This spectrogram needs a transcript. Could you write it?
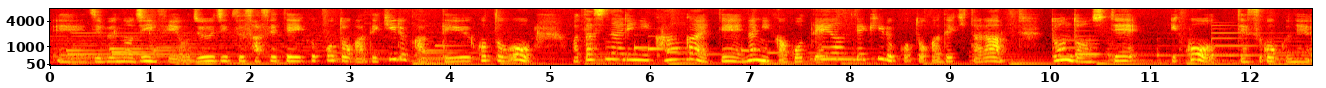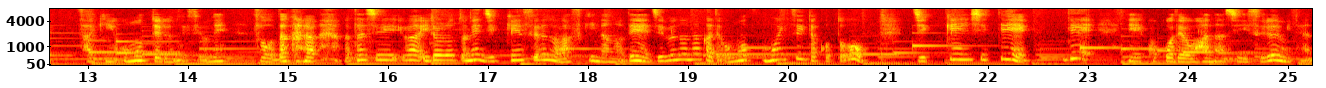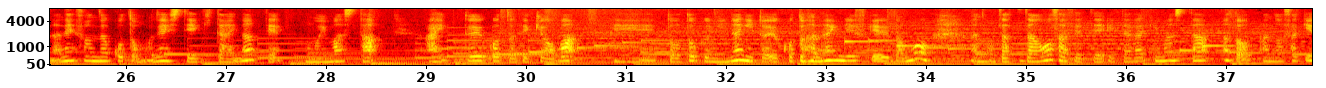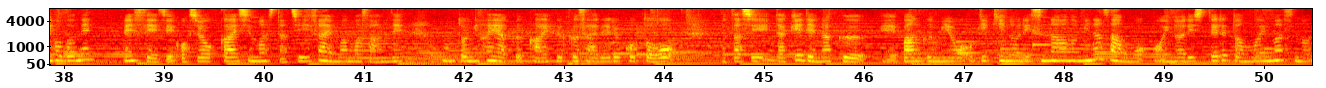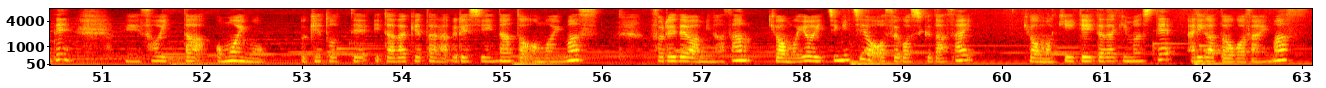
えー、自分の人生を充実させていくことができるかっていうことを私なりに考えて何かご提案できることができたらどんどんしていこうってすごくね最近思ってるんですよねそうだから私はいろいろとね実験するのが好きなので自分の中で思いついたことを実験してで、えー、ここでお話しするみたいなねそんなこともねしていきたいなって思いました。はい、ということで今日は、えーと、特に何ということはないんですけれどもあの雑談をさせていただきましたあとあの先ほどねメッセージご紹介しました小さいママさんね本当に早く回復されることを私だけでなく、えー、番組をお聞きのリスナーの皆さんもお祈りしてると思いますので、えー、そういった思いも受け取っていただけたら嬉しいなと思います。それでは皆さん、今日も良い一日をお過ごしください。今日も聞いていただきましてありがとうございます。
